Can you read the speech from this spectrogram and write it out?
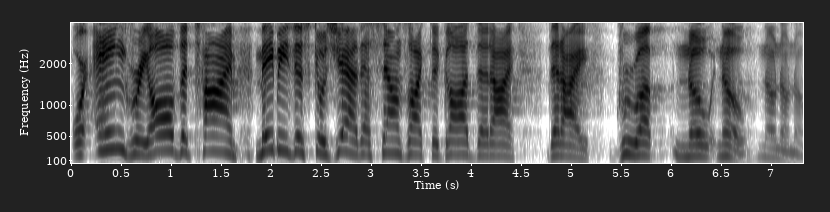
or angry all the time. Maybe this goes, yeah, that sounds like the God that I that I grew up. No, no, no, no, no.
